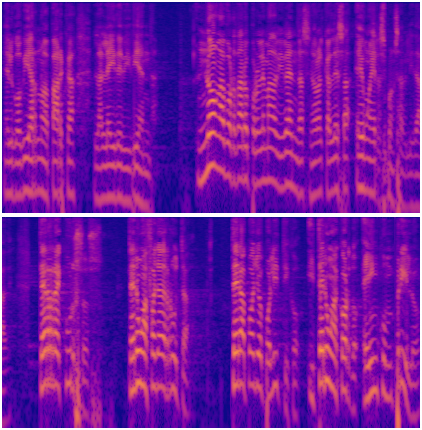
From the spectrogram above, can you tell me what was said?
el goberno aparca la lei de vivienda. Non abordar o problema da vivenda, señora alcaldesa, é unha irresponsabilidade. Ter recursos, ter unha folla de ruta, ter apoio político e ter un acordo e incumprilo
